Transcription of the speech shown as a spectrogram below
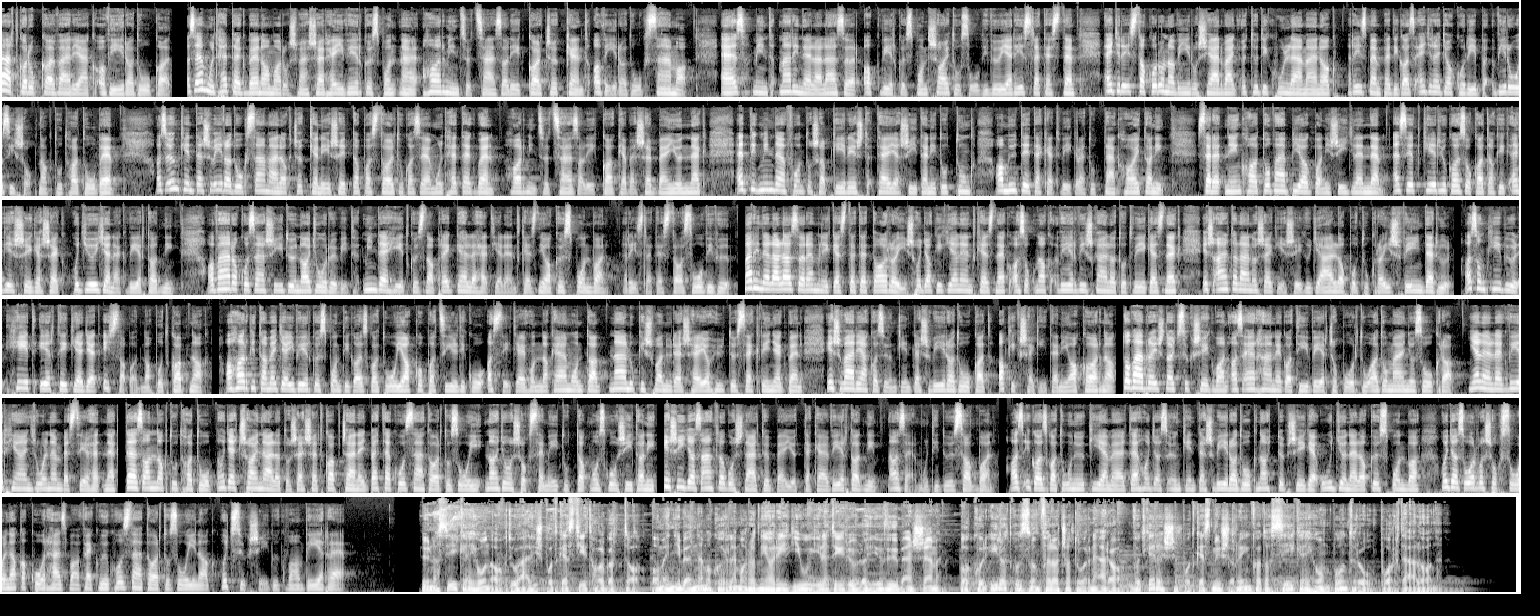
Tártkarokkal várják a véradókat. Az elmúlt hetekben a Marosvásárhelyi Vérközpontnál 35%-kal csökkent a véradók száma. Ez, mint Marinella Lázár akvérközpont sajtószóvivője részletezte, egyrészt a koronavírus járvány ötödik hullámának, részben pedig az egyre gyakoribb virózisoknak tudható be. Az önkéntes véradók számának csökkenését tapasztaltuk az elmúlt hetekben, 35%-kal kevesebben jönnek. Eddig minden fontosabb kérést teljesíteni tudtunk, a műtéteket végre tudták hajtani. Szeretnénk, ha a továbbiakban is így lenne, ezért kérjük azokat, akik egészségesek, hogy jöjjenek vért adni. A várakozási idő nagyon rövid, minden hétköznap reggel lehet jelentkezni a központban, részletezte a szóvivő. Marinella Lazar emlékeztetett arra is, hogy akik jelentkeznek, azoknak vérvizsgálatot végeznek, és általános egészségügyi állapotukra is fény derül. Azon kívül hét értékjegyet és szabadnapot kapnak. A Hargita megyei vérközpont igazgatója Kopac Ildikó a Székelyhonnak elmondta, náluk is van üres hely a hűtőszekrényekben, és várják az önkéntes véradókat, akik segíteni akarnak. Továbbra is nagy szükség van az RH negatív vércsoportú adományozókra. Jelenleg vérhiányról nem beszélhetnek, de ez annak tudható, hogy egy sajnálatos eset kapcsán egy beteg hozzátartozói nagyon sok személy tudtak mozgósítani, és így az átlagosnál többen jöttek el vért adni az elmúlt időszakban. Az igazgatónő kiemelte, hogy az önkéntes véradók nagy többsége úgy jön el a központba, hogy az orvosok szólnak a kórházban fekvők hozzátartozóinak, hogy szükségük van vérre. Ön a Székelyhon aktuális podcastjét hallgatta. Amennyiben nem akar lemaradni a régió életéről a jövőben sem, akkor iratkozzon fel a csatornára, vagy keresse podcast műsorainkat a székelyhon.pro portálon.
